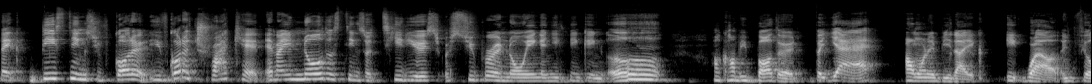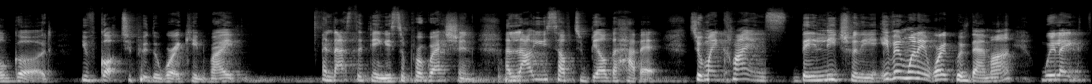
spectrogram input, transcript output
like these things, you've got to you've got to track it. And I know those things are tedious or super annoying, and you're thinking, oh, I can't be bothered. But yeah, I want to be like eat well and feel good. You've got to put the work in, right? And that's the thing, it's a progression. Allow yourself to build the habit. So my clients, they literally, even when I work with them, huh, we like,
